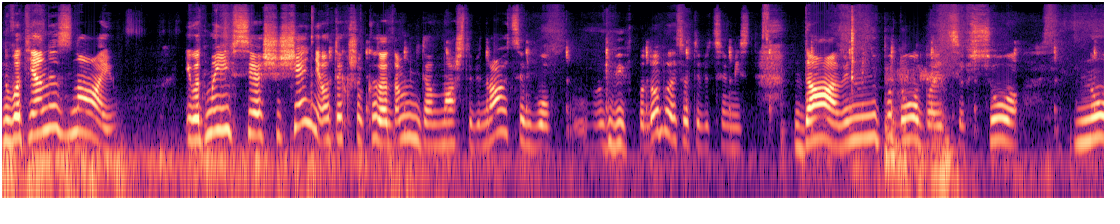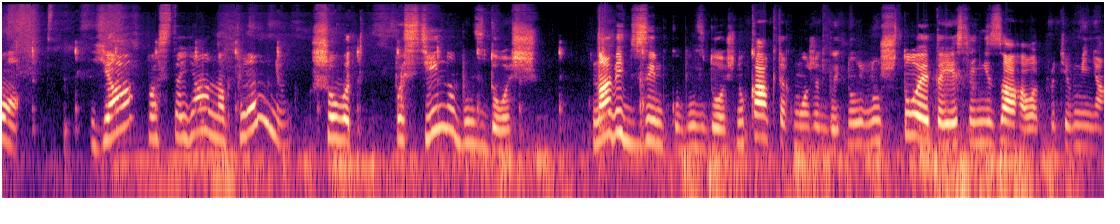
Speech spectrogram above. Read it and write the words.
Ну от я не знаю. І от мої всі ощущення, от якщо казати, мені там, Маш, тобі подобається Львов, Львів, подобається тобі це місто? Да, він мені подобається, все. Но я постійно пам'ятаю, що от постійно був дощ. Навіть взимку був дощ. Ну як так може бути? Ну, ну що це, якщо не заговор проти мене?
